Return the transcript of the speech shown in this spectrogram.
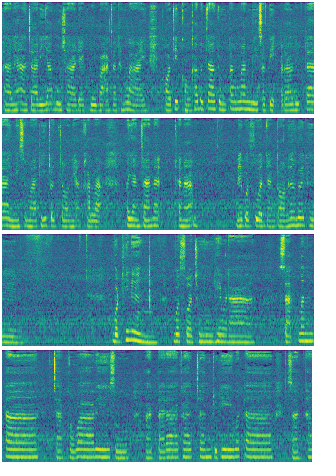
ชา และอาจาริยบูชา แด่ครูบาอาจารย์ทั้งหลาย ขอจิตของข้าพเจ้าจงตั้งมั่นมีสติระลึกได้ มีสมาธิจดจ่อในอักขระ พยัญชนะชนะ ในบทสวดอย่างต่อเนื่องด้วยเทินบทที่หนึ่งบทสวดชุมนุมเทวดา สัมันตา จักรวาเรสุอัตตาราคาจันตุเทวตา สัทธรร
